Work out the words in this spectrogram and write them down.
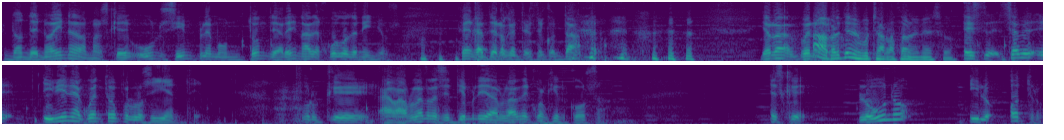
donde no hay nada más que un simple montón de arena de juego de niños. Fíjate lo que te estoy contando. Y ahora, bueno, Ah, pero tienes mucha razón en eso. este, ¿sabe? Eh, Y viene a cuento por lo siguiente. Porque al hablar de septiembre y hablar de cualquier cosa, es que lo uno y lo otro.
